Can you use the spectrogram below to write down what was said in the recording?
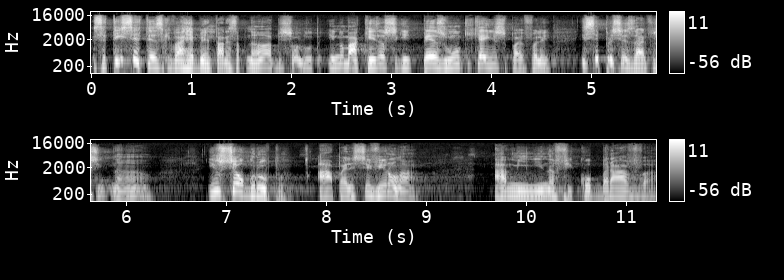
você tem certeza que vai arrebentar nessa? Não, absoluta. E no Mackenzie é o seguinte, peso um, o que, que é isso, pai? Eu falei, e se precisar? Ele falou assim, não. E o seu grupo? Ah, pai, eles se viram lá. A menina ficou brava,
